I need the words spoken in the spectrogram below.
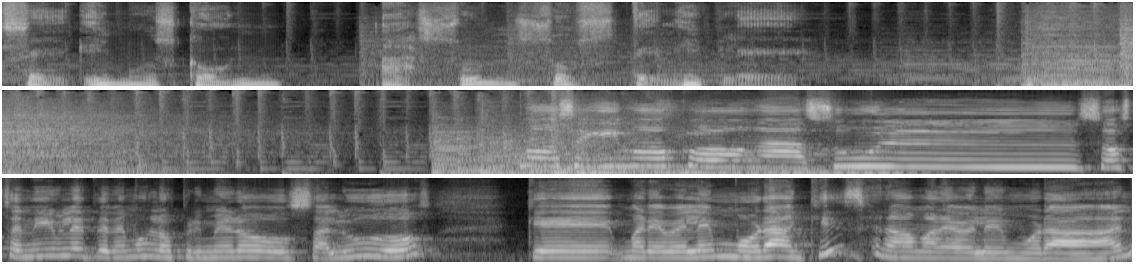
Seguimos con Azul Sostenible. seguimos con Azul Sostenible. Tenemos los primeros saludos que María Belén Morán. ¿Quién será María Belén Morán?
